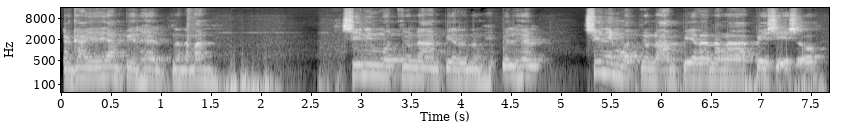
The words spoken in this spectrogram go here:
Kagaya yan, PhilHealth na naman. Sinimot nyo na ang pera ng PhilHealth, sinimot nyo na ang pera ng ah, PCSO.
